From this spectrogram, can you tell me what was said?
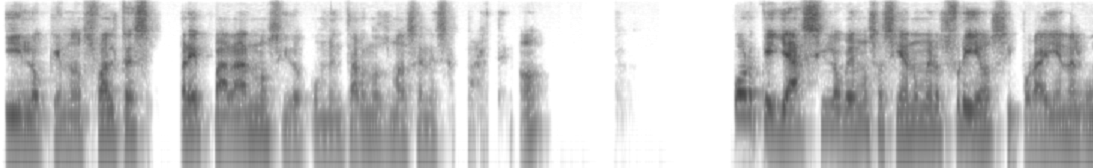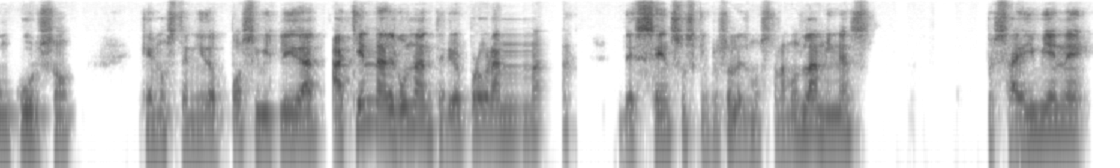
y lo que nos falta es prepararnos y documentarnos más en esa parte, ¿no? Porque ya si lo vemos así a números fríos y por ahí en algún curso que hemos tenido posibilidad, aquí en algún anterior programa de censos que incluso les mostramos láminas, pues ahí viene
